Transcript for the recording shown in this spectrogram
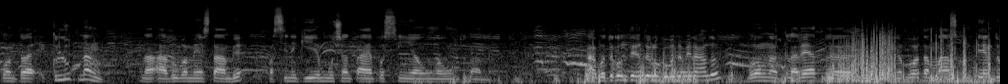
contra o clube não na Aruba mesmo também para se que é muito tempo assim um a um também. Ah, você contente com o que você mirando? Bom, claro, estar mais contente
